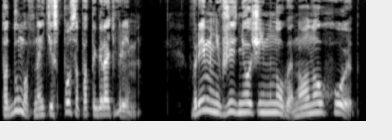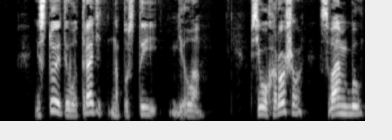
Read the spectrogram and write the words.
подумав, найти способ отыграть время. Времени в жизни очень много, но оно уходит. Не стоит его тратить на пустые дела. Всего хорошего. С вами был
